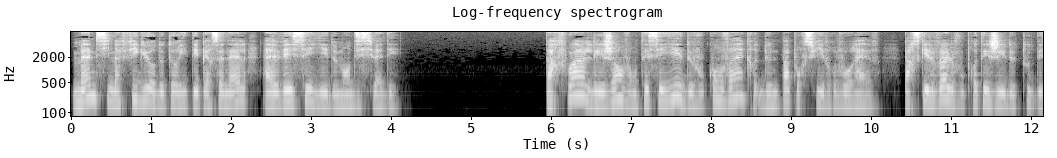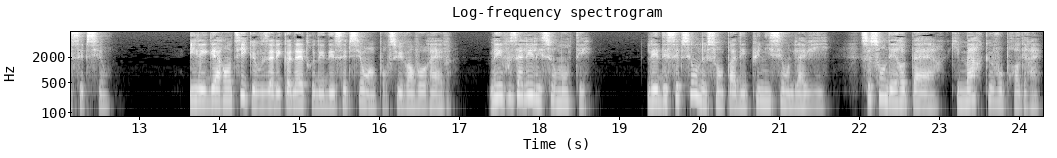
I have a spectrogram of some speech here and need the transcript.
même si ma figure d'autorité personnelle avait essayé de m'en dissuader. Parfois, les gens vont essayer de vous convaincre de ne pas poursuivre vos rêves, parce qu'ils veulent vous protéger de toute déception. Il est garanti que vous allez connaître des déceptions en poursuivant vos rêves, mais vous allez les surmonter. Les déceptions ne sont pas des punitions de la vie, ce sont des repères qui marquent vos progrès.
